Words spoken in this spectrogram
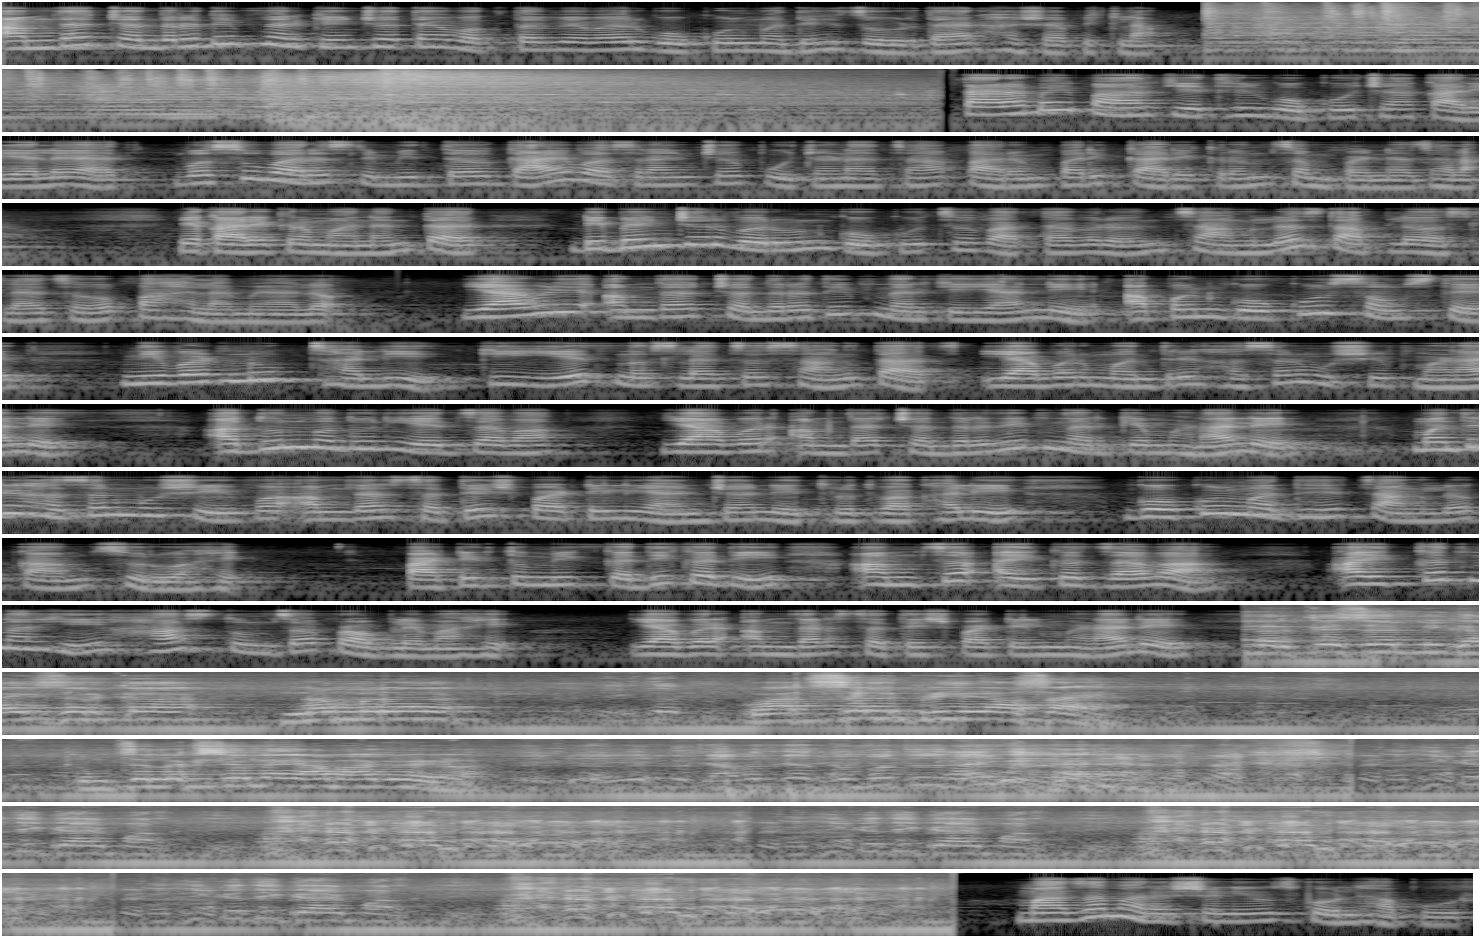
आमदार चंद्रदीप नरकेंच्या त्या वक्तव्यावर गोकुळमध्ये जोरदार हशा पिकला. ताराबाई पार्क येथील गोकुळच्या कार्यालयात वसुबारस निमित्त गाय वासरांच्या पूजनाचा पारंपरिक कार्यक्रम संपन्न झाला. या कार्यक्रमानंतर डिबेंचरवरून गोकुळचं वातावरण चांगलंच तापलं असल्याचं पाहायला मिळालं. यावेळी आमदार चंद्रदीप नरके यांनी आपण गोकुळ संस्थेत निवडणूक झाली की येत नसल्याचं सांगताच यावर मंत्री हसन मुश्रीफ म्हणाले अधूनमधून येत जावा यावर आमदार चंद्रदीप नरके म्हणाले. मंत्री हसन मुश्रीफ व आमदार सतेज पाटील यांच्या नेतृत्वाखाली गोकुळमध्ये चांगलं काम सुरू आहे. पाटील तुम्ही कधी कधी आमचं ऐकत जावा. ऐकत नाही हाच तुमचा प्रॉब्लेम आहे यावर आमदार सतेज पाटील म्हणाले. नरके साहेब मी गाईसारखा नम्र वात्सल प्रिय असा आहे. तुमचं लक्ष नाही हा भाग वेगळा. त्यामध्ये नाही? कधी कधी गाय मारते. कधी कधी गाय मारते. कधी कधी गाय मारते. माझा महाराष्ट्र न्यूज कोल्हापूर.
